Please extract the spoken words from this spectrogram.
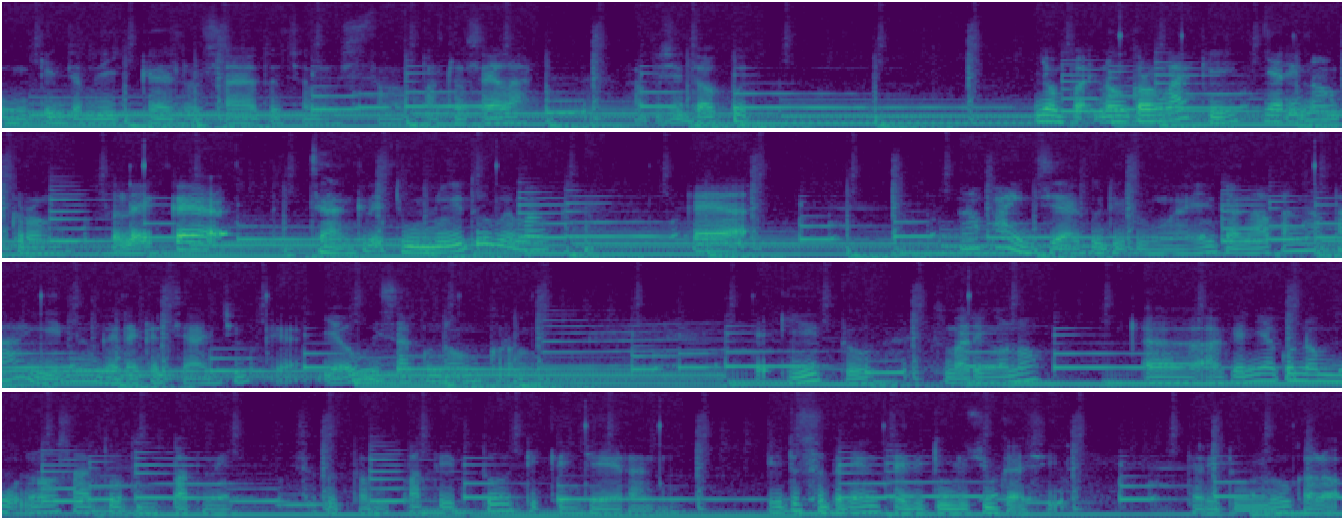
mungkin jam 3 selesai atau jam setengah 4 selesai lah. Habis itu aku nyoba nongkrong lagi nyari nongkrong. Soalnya kayak jangkrik dulu itu memang kayak ngapain sih aku di rumah ya udah ngapa-ngapain nggak ada kerjaan juga. Ya wis aku nongkrong. Kayak gitu. Semarin ngono uh, akhirnya aku nemu no satu tempat nih. Satu tempat itu di Kenjeran. Itu sebenarnya dari dulu juga sih. Dari dulu kalau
